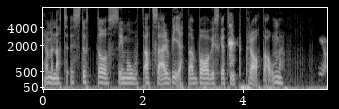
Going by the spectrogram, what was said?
ja, men att stötta oss emot att så här veta vad vi ska typ prata om. Ja.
